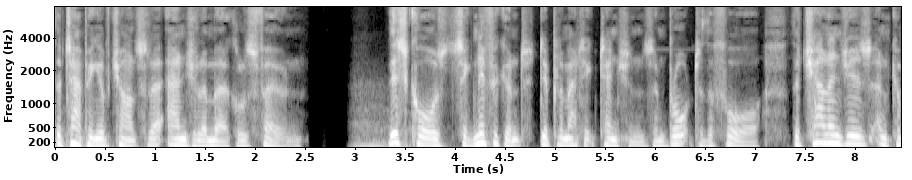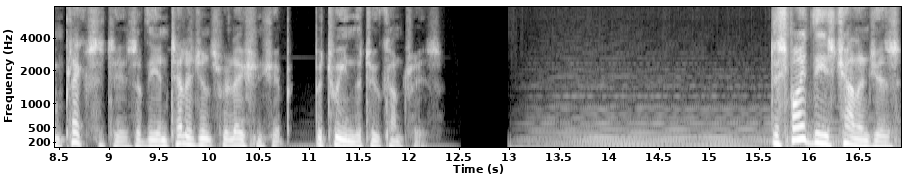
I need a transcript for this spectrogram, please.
the tapping of Chancellor Angela Merkel's phone. This caused significant diplomatic tensions and brought to the fore the challenges and complexities of the intelligence relationship between the two countries. Despite these challenges,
